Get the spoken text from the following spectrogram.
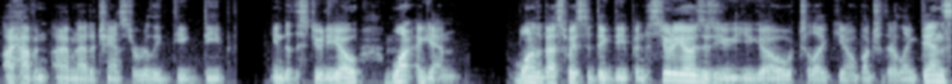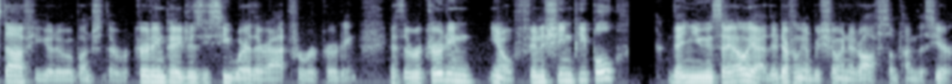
i haven't i haven't had a chance to really dig deep into the studio. Mhm. one again one of the best ways to dig deep into studios is you you go to like you know a bunch of their linkedin stuff. You go to a bunch of their recruiting pages. You see where they're at for recruiting. If they're recruiting you know finishing people then you can say oh yeah they're definitely going to be showing it off sometime this year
